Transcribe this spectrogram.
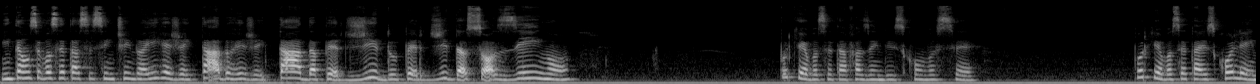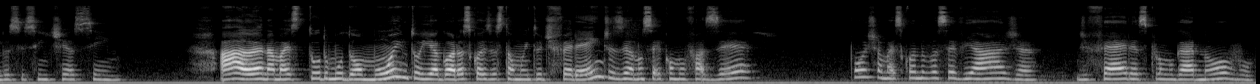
Então, se você está se sentindo aí rejeitado, rejeitada, perdido, perdida, sozinho, por que você está fazendo isso com você? Por que você está escolhendo se sentir assim? Ah, Ana, mas tudo mudou muito e agora as coisas estão muito diferentes e eu não sei como fazer. Poxa, mas quando você viaja de férias para um lugar novo,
